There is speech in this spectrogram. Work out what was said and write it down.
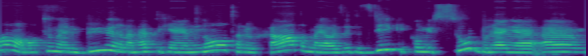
oh, wat doen mijn buren? En heb jij een nood? En hoe gaat het met jou? We zitten ziek, ik kom je zoet brengen. Ehm,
